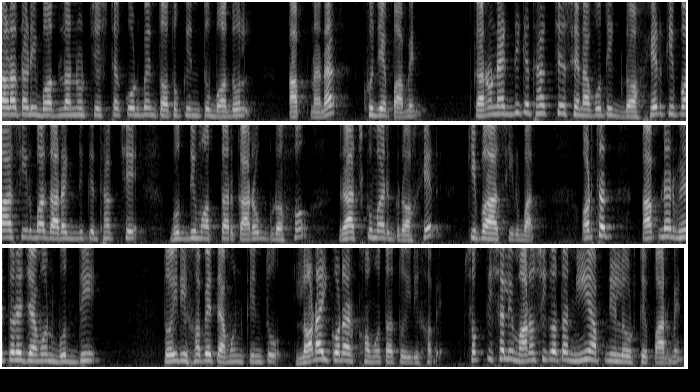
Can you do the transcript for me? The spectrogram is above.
তাড়াতাড়ি বদলানোর চেষ্টা করবেন, তত কিন্তু বদল আপনারা খুঁজে পাবেন। কারণ একদিকে থাকছে সেনাপতি গ্রহের কৃপা আশীর্বাদ, আরেকদিকে থাকছে বুদ্ধিমত্তার কারক গ্রহ, রাজকুমার গ্রহের কৃপা আশীর্বাদ। অর্থাৎ আপনার ভেতরে যেমন বুদ্ধি তৈরি হবে তেমন কিন্তু লড়াই করার ক্ষমতা তৈরি হবে। শক্তিশালী মানসিকতা নিয়ে আপনি লড়তে পারবেন।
